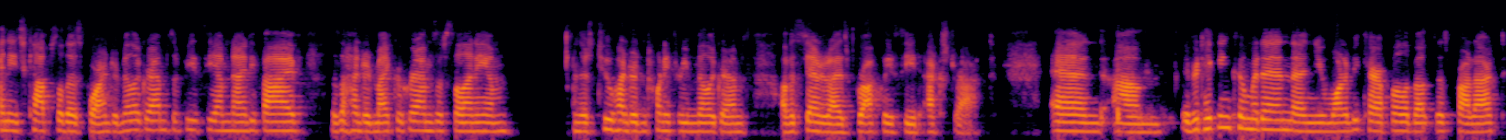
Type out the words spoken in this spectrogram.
In each capsule, there's 400 milligrams of BCM 95. There's 100 micrograms of selenium, and there's 223 milligrams of a standardized broccoli seed extract. And um, if you're taking Coumadin, then you want to be careful about this product,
